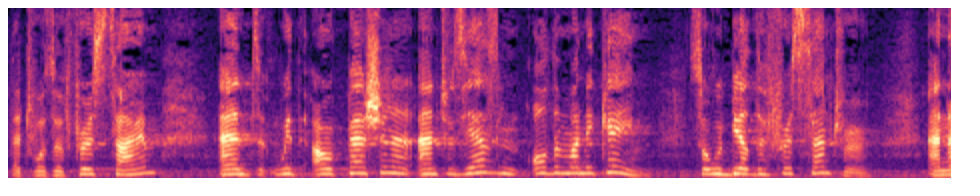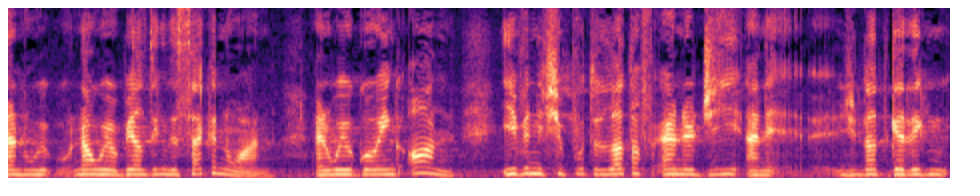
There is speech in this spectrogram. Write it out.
That was the first time. And with our passion and enthusiasm, all the money came. So we built the first center. And then we, now we're building the second one. And we're going on. Even if you put a lot of energy and you're not getting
